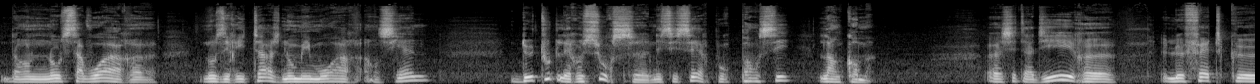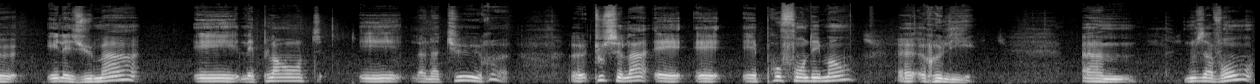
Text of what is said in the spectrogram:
dans nos savoirs, nos héritages, nos mémoires anciennes, de toutes les ressources nécessaires pour penser l'en commun. C'est-à-dire le fait que et les humains et les plantes et la nature, euh, tout cela est, est, profondément euh, relié. Euh, nous avons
